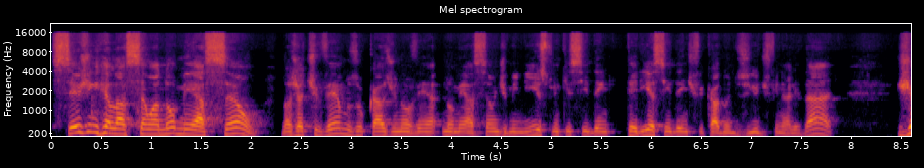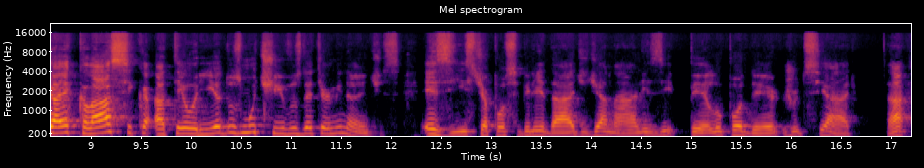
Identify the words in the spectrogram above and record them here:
seja em relação à nomeação, nós já tivemos o caso de nomeação de ministro em que se teria se identificado um desvio de finalidade, já é clássica a teoria dos motivos determinantes existe a possibilidade de análise pelo Poder Judiciário. Tá?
